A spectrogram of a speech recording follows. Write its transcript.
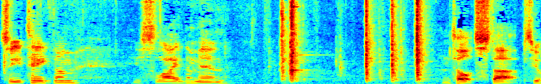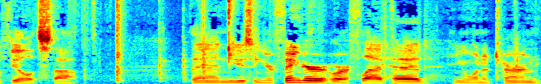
So you take them, you slide them in until it stops. You'll feel it stop. Then using your finger or a flathead, you want to turn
